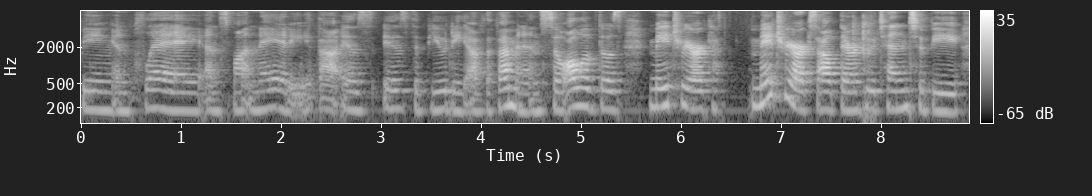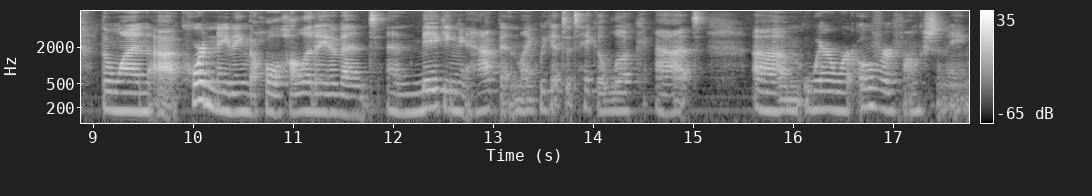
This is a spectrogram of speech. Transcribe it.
being in play and spontaneity that is is the beauty of the feminine. So all of those matriarch matriarchs out there who tend to be the one uh, coordinating the whole holiday event and making it happen like we get to take a look at um, where we're over functioning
